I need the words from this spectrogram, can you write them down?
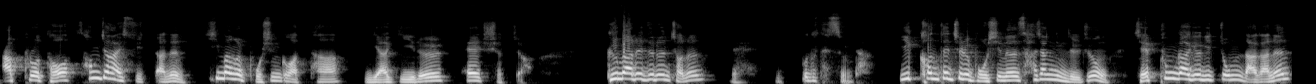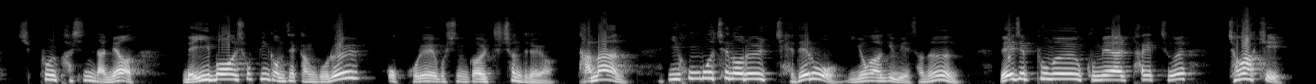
앞으로 더 성장할 수 있다는 희망을 보신 것 같아 이야기를 해 주셨죠. 그 말을 들은 저는 네, 뿌듯했습니다. 이 컨텐츠를 보시는 사장님들 중 제품 가격이 좀 나가는 식품을 파신다면 네이버 쇼핑 검색 광고를 꼭 고려해 보시는 걸 추천드려요. 다만 이 홍보 채널을 제대로 이용하기 위해서는 내 제품을 구매할 타겟층을 정확히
